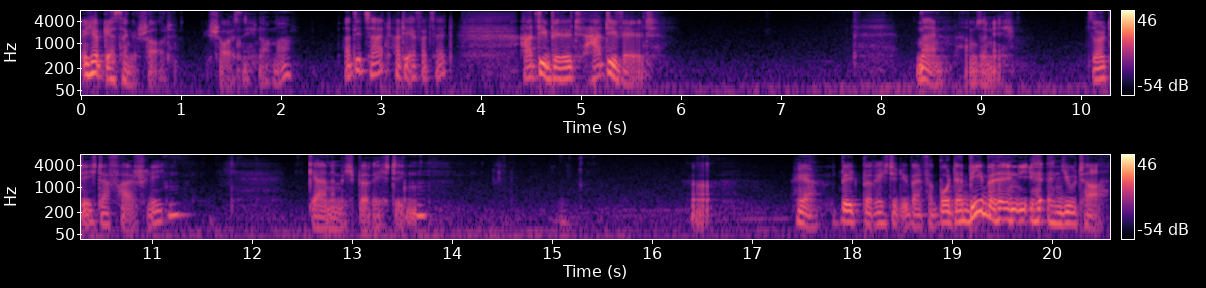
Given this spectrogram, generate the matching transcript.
Ich habe gestern geschaut. Ich schaue es nicht nochmal. Hat die Zeit? Hat die FAZ? Hat die Bild? Hat die Welt? Nein, haben sie nicht. Sollte ich da falsch liegen? Gerne mich berichtigen. Ja. Hier, Bild berichtet über ein Verbot der Bibel in, in Utah.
